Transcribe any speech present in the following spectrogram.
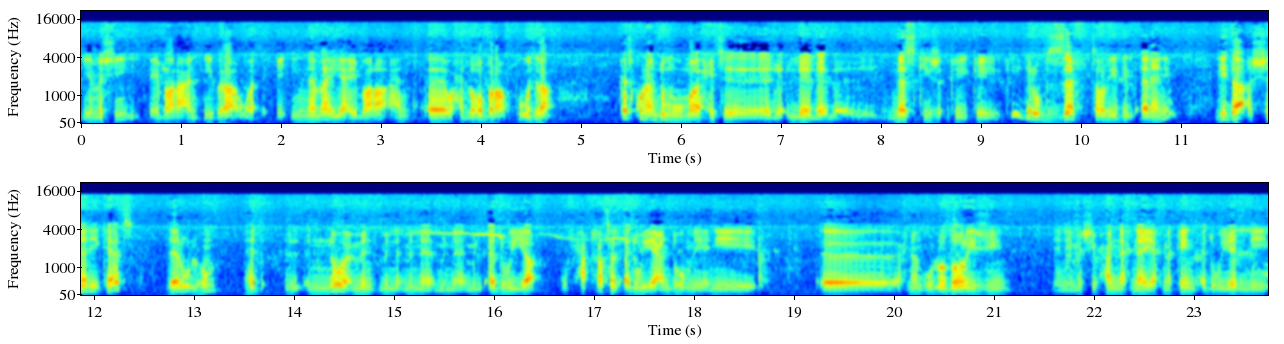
هي ماشي عبارة عن إبرة وإنما هي عبارة عن واحد الغبرة بودرة. كتكون عندهم هما حيت آه، الناس كيديروا بزاف التربية ديال الأرانب لذا الشركات داروا لهم هذا النوع من من من من, من الأدوية وفي الحقيقة الأدوية عندهم يعني آه، حنا نقولوا دوريجين يعني ماشي بحالنا حنايا حنا كاين الأدوية اللي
